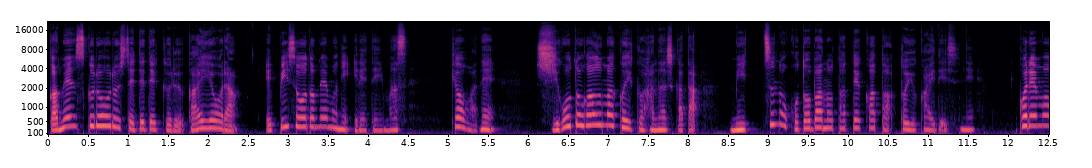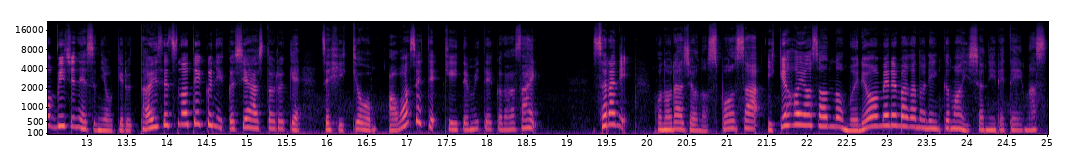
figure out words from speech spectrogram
画面スクロールして出てくる概要欄、エピソードメモに入れています。今日はね、仕事がうまくいく話し方、3つの言葉の立て方という回ですね。これもビジネスにおける大切なテクニックシェアしとるけ、ぜひ今日合わせて聞いてみてください。さらにこのラジオのスポンサー池早さんの無料メルマガのリンクも一緒に入れています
